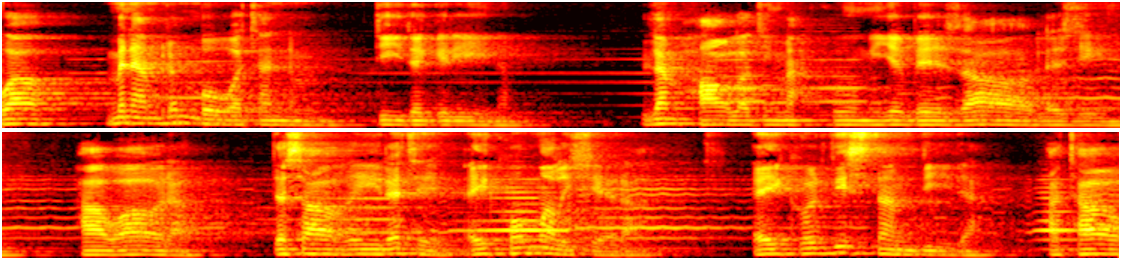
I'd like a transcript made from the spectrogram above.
وا من ئەمرم بۆ وەتەنم دیدە گرینە. لەم حاڵەتی مەحکومییە بێزار لە ژین هاوارە، دەسا غیرەتێ، ئەی کۆمەڵی شێران، ئەی کوردی ستەم دیدە، هەتاو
